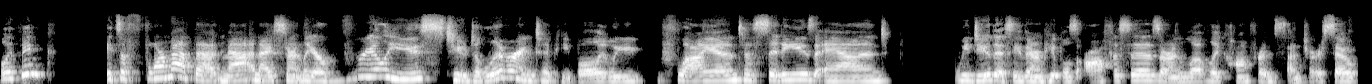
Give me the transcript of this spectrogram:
Well, I think it's a format that Matt and I certainly are really used to delivering to people. We fly into cities and we do this either in people's offices or in lovely conference centers. So,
